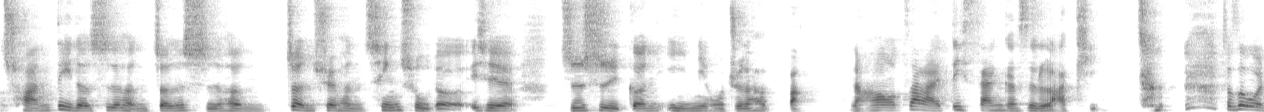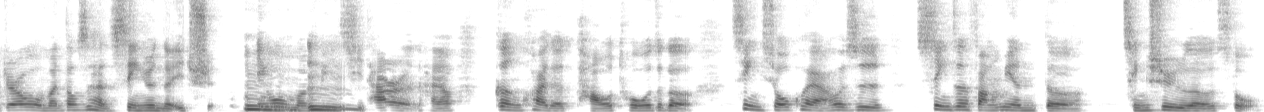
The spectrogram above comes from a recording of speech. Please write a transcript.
传递的是很真实、很正确、很清楚的一些知识跟意念，我觉得很棒。然后再来第三个是 lucky，就是我觉得我们都是很幸运的一群，因为我们比其他人还要更快的逃脱这个性羞愧啊，或者是性这方面的情绪勒索。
